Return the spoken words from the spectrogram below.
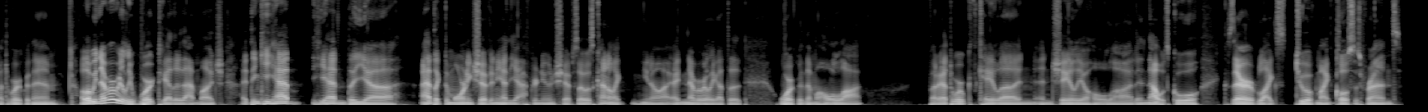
Got to work with him, although we never really worked together that much. I think he had he had the uh, I had like the morning shift, and he had the afternoon shift. So it was kind of like you know I, I never really got to work with them a whole lot. But I got to work with Kayla and and Shaylee a whole lot, and that was cool because they're like two of my closest friends.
